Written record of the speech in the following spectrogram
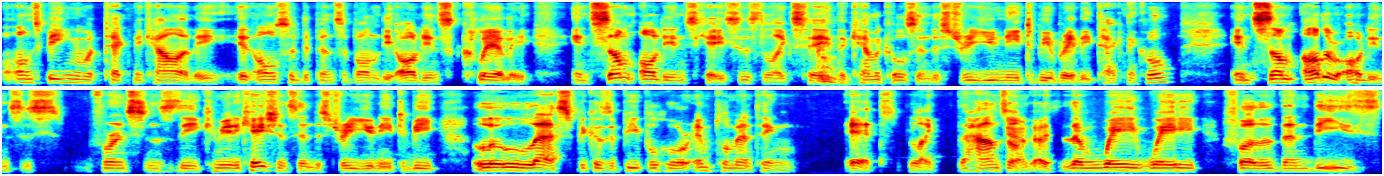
on speaking about technicality, it also depends upon the audience. Clearly, in some audience cases, like say the chemicals industry, you need to be really technical. In some other audiences, for instance, the communications industry, you need to be a little less because the people who are implementing it, like the hands-on yeah. guys, they're way, way further than these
